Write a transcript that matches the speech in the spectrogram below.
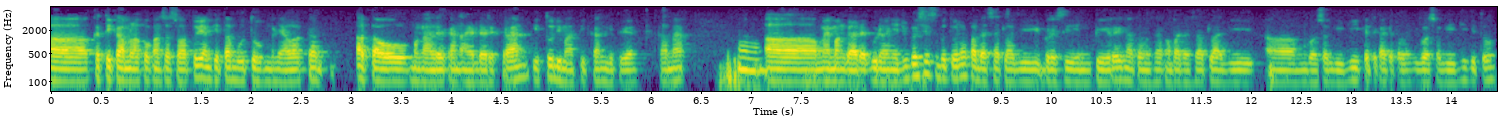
uh, ketika melakukan sesuatu yang kita butuh menyalakan atau mengalirkan air dari keran itu dimatikan gitu ya, karena Hmm. Uh, memang gak ada gunanya juga sih sebetulnya pada saat lagi bersihin piring atau misalkan pada saat lagi um, gosok gigi ketika kita lagi gosok gigi gitu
